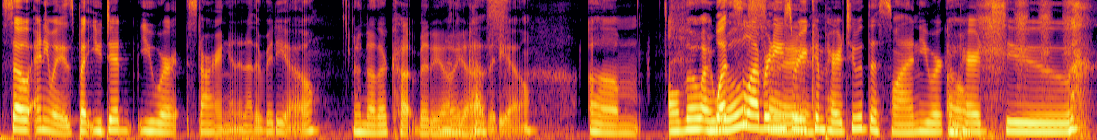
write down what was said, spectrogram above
So, anyways, but you did you were starring in another video, another cut video. another yes. cut video. Um, although I what celebrities were you Oh. compared to with this one? You were compared to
